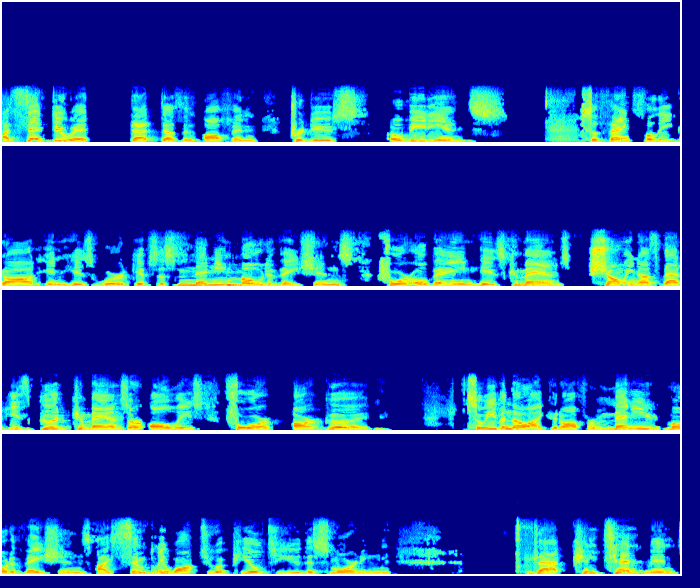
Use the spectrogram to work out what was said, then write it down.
I said do it, that doesn't often produce obedience. So thankfully, God in His Word gives us many motivations for obeying His commands, showing us that His good commands are always for our good. So even though I could offer many motivations, I simply want to appeal to you this morning that contentment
